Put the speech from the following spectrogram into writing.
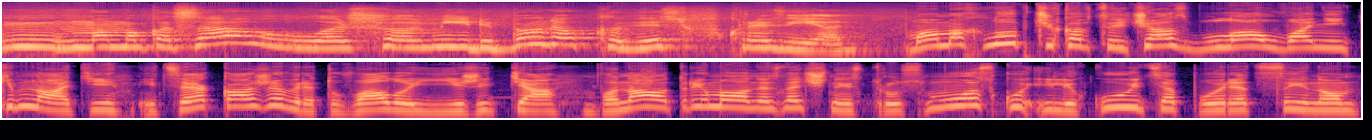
М, Мама казала, що мій ребенок весь в крові. Мама хлопчика в цей час була у ванній кімнаті, і це, каже, врятувало її життя. Вона отримала незначний струс мозку і лікується поряд сином.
